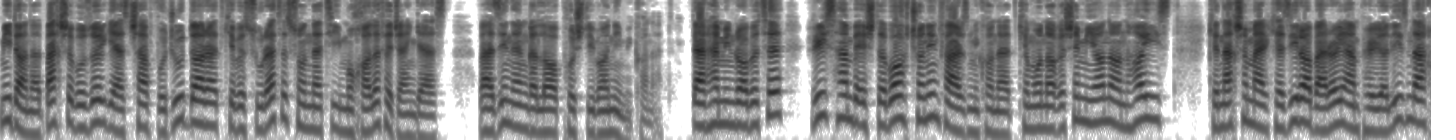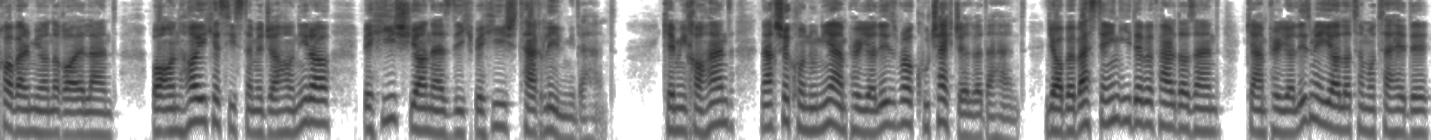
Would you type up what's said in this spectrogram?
می‌داند بخش بزرگی از چپ وجود دارد که به صورت سنتی مخالف جنگ است و از این انقلاب پشتیبانی می کند. در همین رابطه ریس هم به اشتباه چنین فرض می کند که مناقشه میان آنهایی است که نقش مرکزی را برای امپریالیزم در خاورمیانه قائلند با آنهایی که سیستم جهانی را به هیچ یا نزدیک به هیچ تقلیل می دهند. که می‌خواهند نقش کنونی امپریالیزم را کوچک جلوه دهند یا به بسط این ایده بپردازند که امپریالیزم ایالات متحده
